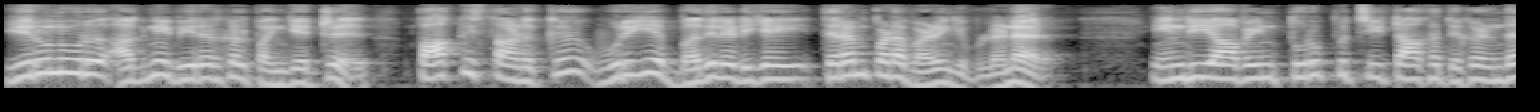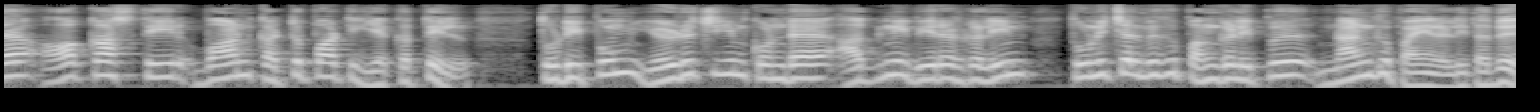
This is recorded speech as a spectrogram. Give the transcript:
இருநூறு அக்னி வீரர்கள் பங்கேற்று பாகிஸ்தானுக்கு உரிய பதிலடியை திறம்பட வழங்கியுள்ளனர். இந்தியாவின் துருப்புச் சீட்டாக திகழ்ந்த ஆகாஷ் தீர் வான் கட்டுப்பாட்டு இயக்கத்தில் துடிப்பும் எழுச்சியும் கொண்ட அக்னி வீரர்களின் துணிச்சல் மிகு பங்களிப்பு நன்கு பயனளித்தது.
